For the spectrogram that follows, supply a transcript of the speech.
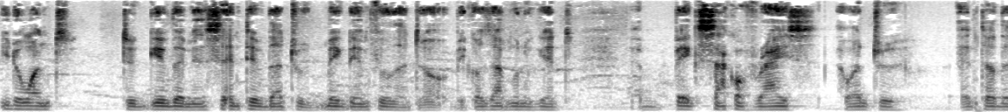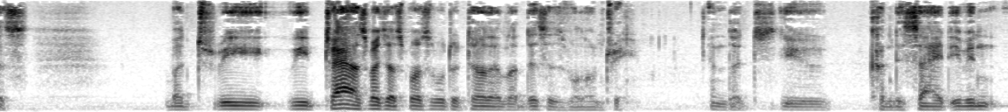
You don't want to give them incentive that would make them feel that, oh, because I'm going to get a big sack of rice, I want to enter this. But we, we try as much as possible to tell them that this is voluntary and that you can decide even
